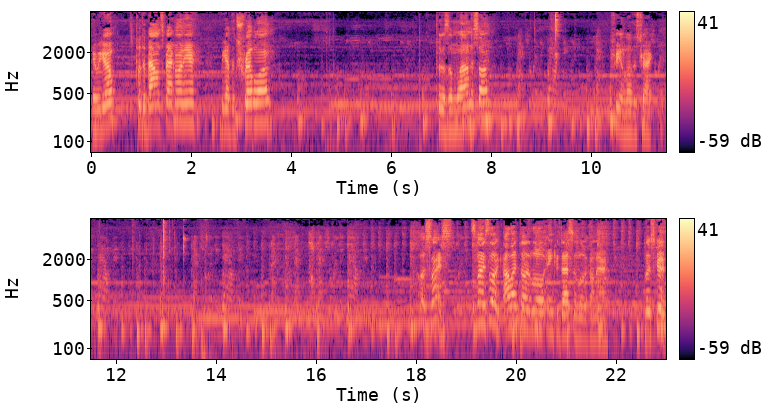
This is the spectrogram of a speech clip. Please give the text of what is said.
Here we go. Let's put the balance back on here. We got the treble on. Put some loudness on. Freaking love this track. Oh, looks nice. It's a nice look. I like the little incandescent look on there. Looks good.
